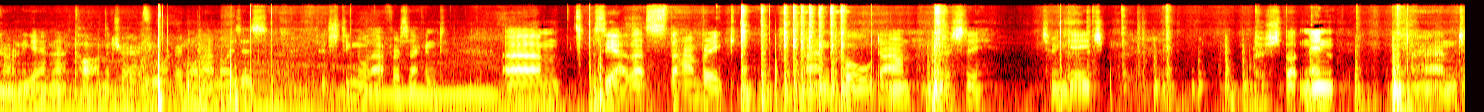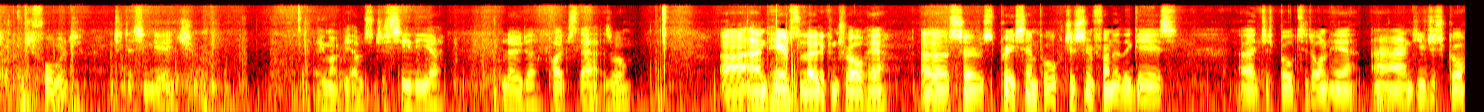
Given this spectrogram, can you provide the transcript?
currently getting a car on the trailer if you're wondering what that noise is. So just ignore that for a second. Um, so yeah, that's the handbrake and pull down obviously to engage. Push the button in and push forward to disengage. You might be able to just see the uh, loader pipes there as well. Uh, and here's the loader control here. Uh, so it's pretty simple, just in front of the gears, uh, just bolted on here, and you just go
